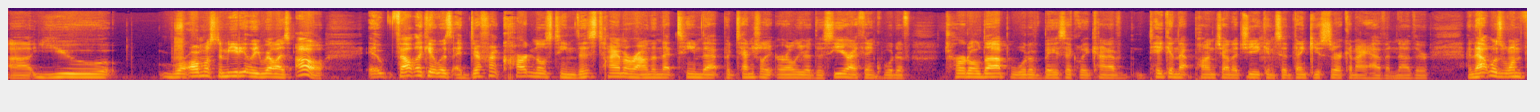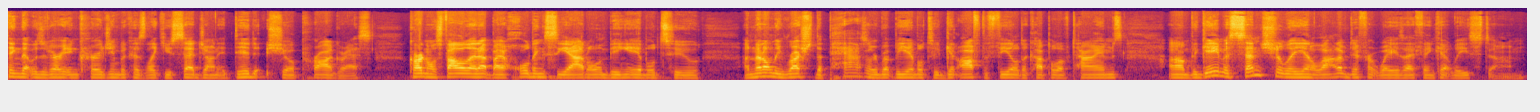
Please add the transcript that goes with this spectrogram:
Uh, you were almost immediately realized, oh, it felt like it was a different Cardinals team this time around than that team that potentially earlier this year I think would have turtled up, would have basically kind of taken that punch on the cheek and said, "Thank you, sir. Can I have another?" And that was one thing that was very encouraging because, like you said, John, it did show progress. Cardinals follow that up by holding Seattle and being able to uh, not only rush the passer but be able to get off the field a couple of times. Um, the game essentially, in a lot of different ways, I think at least. Um,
